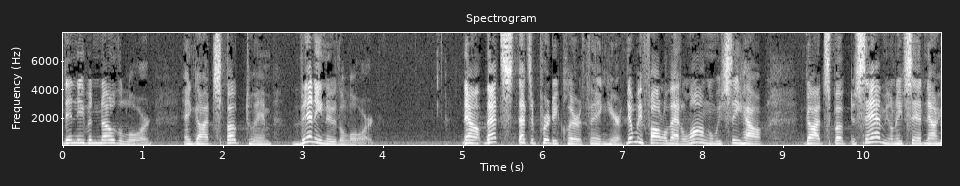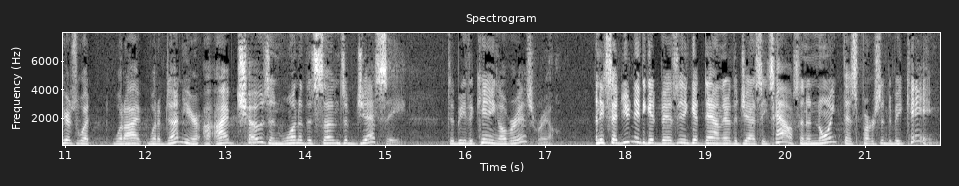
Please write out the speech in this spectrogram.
didn't even know the Lord, and God spoke to him. Then he knew the Lord. Now, that's, that's a pretty clear thing here. Then we follow that along and we see how God spoke to Samuel, and he said, Now, here's what, what, I, what I've done here. I, I've chosen one of the sons of Jesse to be the king over Israel. And he said, You need to get busy and get down there to Jesse's house and anoint this person to be king.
